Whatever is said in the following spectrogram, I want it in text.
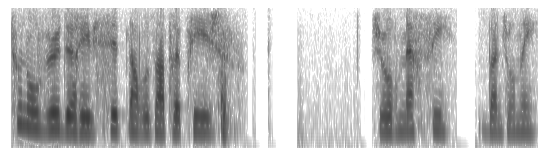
Tous nos voeux de réussite dans vos entreprises. Je vous remercie. Bonne journée.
